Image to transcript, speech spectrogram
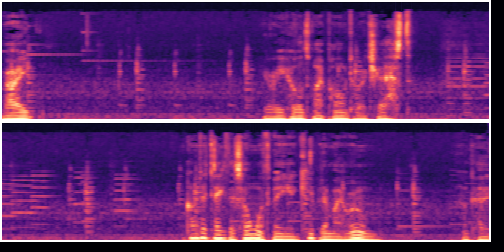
Right. Yuri holds my palm to her chest. I'm going to take this home with me and keep it in my room. Okay.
